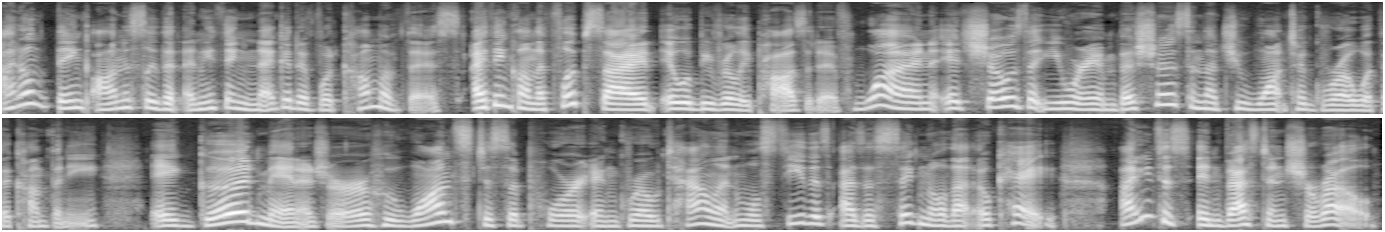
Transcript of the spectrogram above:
I don't think, honestly, that anything negative would come of this. I think on the flip side, it would be really positive. One, it shows that you are ambitious and that you want to grow with the company. A good manager who wants to support and grow talent will see this as a signal that, okay, I need to invest in Sherelle.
